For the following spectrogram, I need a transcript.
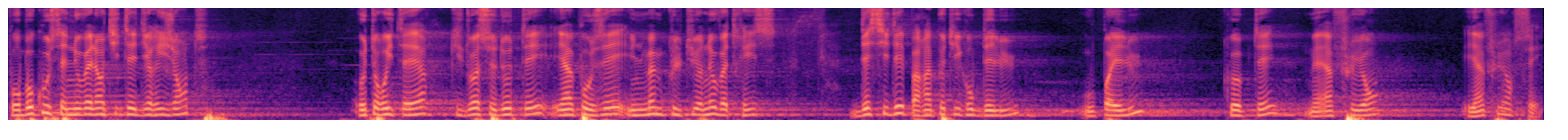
Pour beaucoup, c'est une nouvelle entité dirigeante, autoritaire, qui doit se doter et imposer une même culture novatrice, décidée par un petit groupe d'élus, ou pas élus, cooptés, mais influents et influencés.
